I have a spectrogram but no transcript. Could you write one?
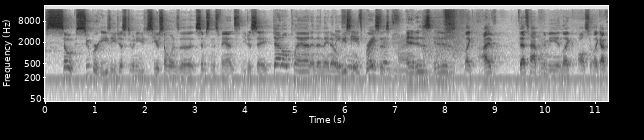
so super easy just to, when you see someone's a simpsons fans you just say dental plan and then they know Lisa lisa, needs needs braces, braces. Right. and it is it is like i've that's happened to me in like also like I've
